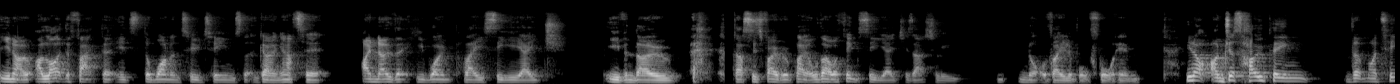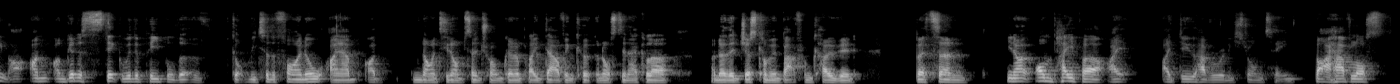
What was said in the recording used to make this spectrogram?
You know, I like the fact that it's the one and two teams that are going at it. I know that he won't play CEH, even though that's his favourite play. Although I think CEH is actually not available for him. You know, I'm just hoping that my team. I'm I'm going to stick with the people that have got me to the final. I am. I'm 99% sure I'm going to play Dalvin Cook and Austin Ekeler. I know they're just coming back from COVID, but um, you know, on paper, I I do have a really strong team, but I have lost.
